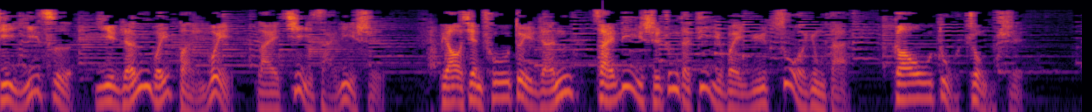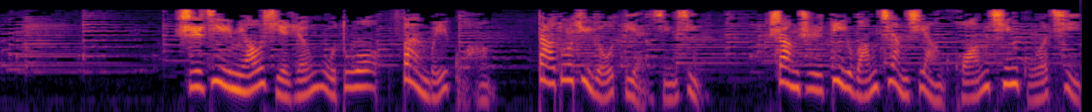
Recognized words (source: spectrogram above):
第一次以人为本位来记载历史，表现出对人在历史中的地位与作用的高度重视。《史记》描写人物多。范围广，大多具有典型性，上至帝王将相、皇亲国戚、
